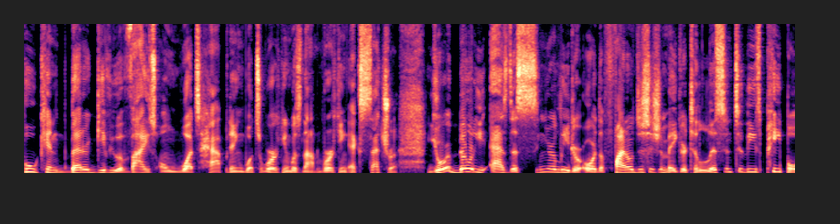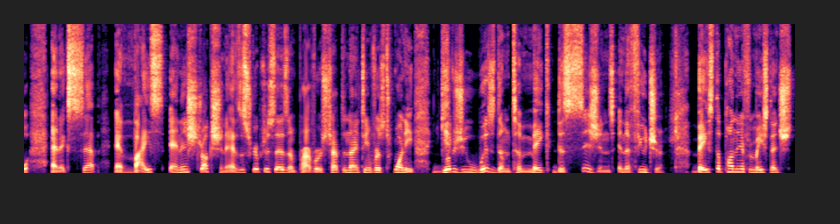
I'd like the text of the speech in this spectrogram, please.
who can better give you advice on what's happening, what's working, what's not working, etc. Your ability as the senior leader or the final decision maker to listen to these people and accept advice and instruction, as the scripture says in Proverbs chapter 19, verse 20, gives you wisdom to make decisions in the future. Based upon the information that's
